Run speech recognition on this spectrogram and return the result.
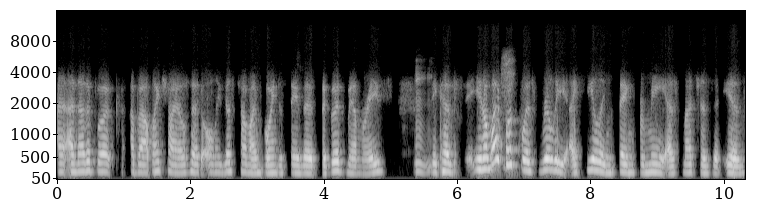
a- another book about my childhood. Only this time, I'm going to say the the good memories Mm, because you know my book was really a healing thing for me as much as it is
